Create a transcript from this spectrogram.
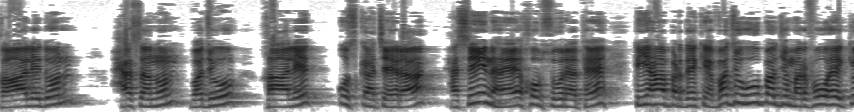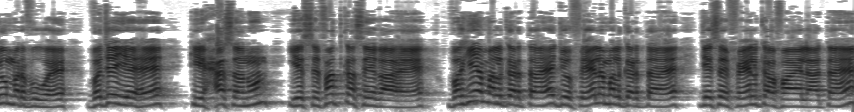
खालिदन हसन वजहू खालिद उसका चेहरा हसीन है, खूबसूरत है तो यहाँ पर देखें, वजहू पर जो मरफू है, क्यों मरफू है? वजह यह है कि हसन ये सिफत का सेगा है, वही अमल करता है जो फेल अमल करता है, जैसे फेल का फ़ाइल आता है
